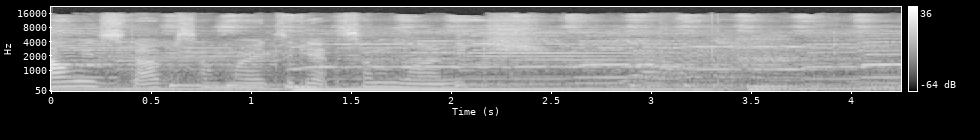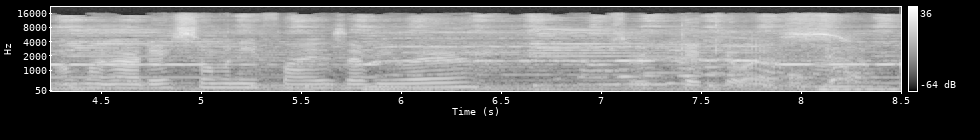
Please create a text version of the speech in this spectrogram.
Now we stopped somewhere to get some lunch. Oh my god, there's so many flies everywhere. It's ridiculous. No,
